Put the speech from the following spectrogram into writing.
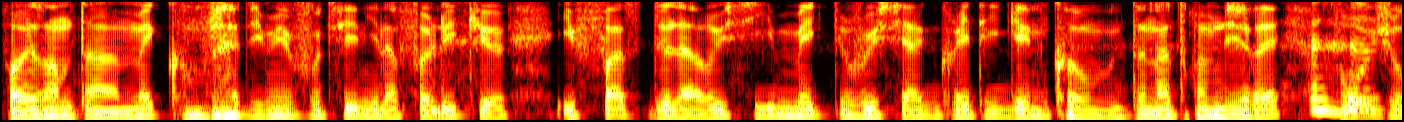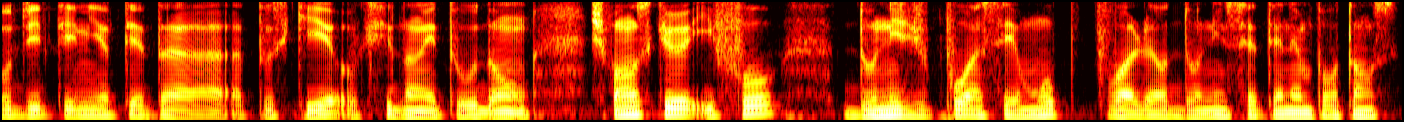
par exemple, t'as un mec comme Vladimir Poutine, il a fallu qu'il fasse de la Russie, make Russia great again, comme Donald Trump dirait, pour aujourd'hui tenir tête à, à tout ce qui est Occident et tout. Donc, je pense qu'il faut donner du poids à ces mots pour pouvoir leur donner une certaine importance.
